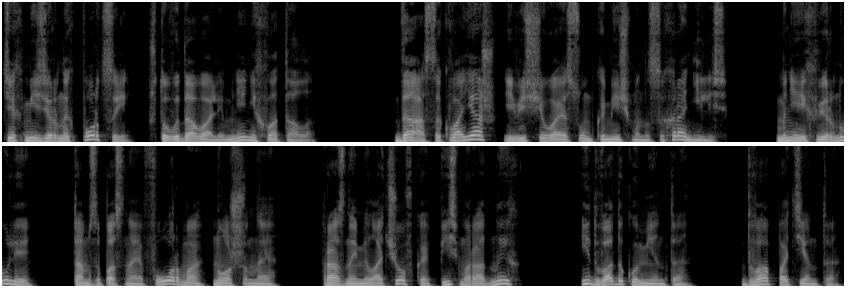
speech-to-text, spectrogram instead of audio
тех мизерных порций, что выдавали, мне не хватало. Да, саквояж и вещевая сумка Мичмана сохранились. Мне их вернули, там запасная форма, ношенная, разная мелочевка, письма родных и два документа. Два патента,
